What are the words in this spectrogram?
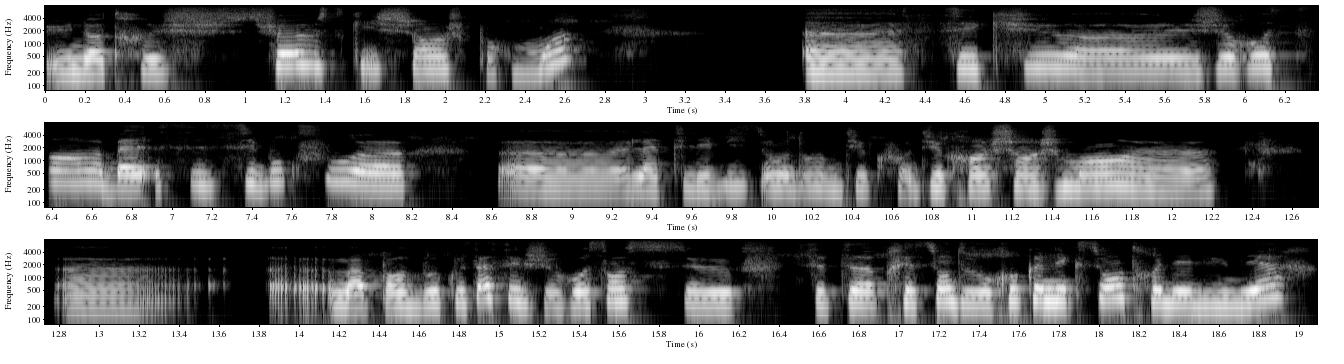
une autre chose qui change pour moi, euh, c'est que euh, je ressens, ben, c'est beaucoup euh, euh, la télévision, donc du, du grand changement m'apporte beaucoup. Ça, c'est que je ressens ce, cette impression de reconnexion entre les lumières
